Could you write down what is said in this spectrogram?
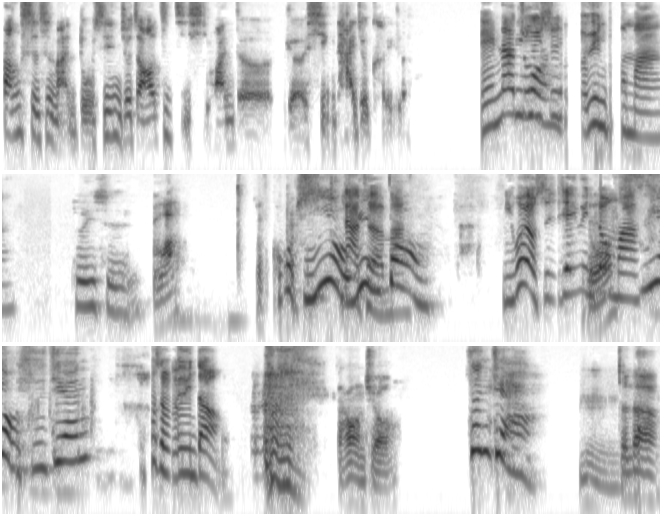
方式是蛮多，其实你就找到自己喜欢的一个形态就可以了。哎，那朱医师有运动吗？朱医师有啊，Of course，你有运动？你会有时间运动吗？你有时间做什么运动？打网球。真假？嗯，真的。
